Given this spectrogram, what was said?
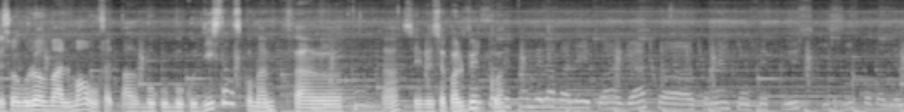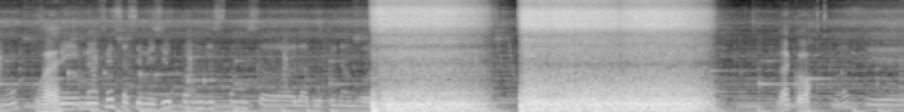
parce que globalement, vous faites pas beaucoup, beaucoup de distance quand même. Enfin, euh, hein, c'est c'est pas le but, ça, quoi. Ça dépend de la vallée, quoi. Gap, euh, combien qu'on fait plus qu'ici, probablement. Ouais. Mais, mais en fait, ça se mesure pas en distance, euh, la beauté d'un vol. D'accord. C'est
